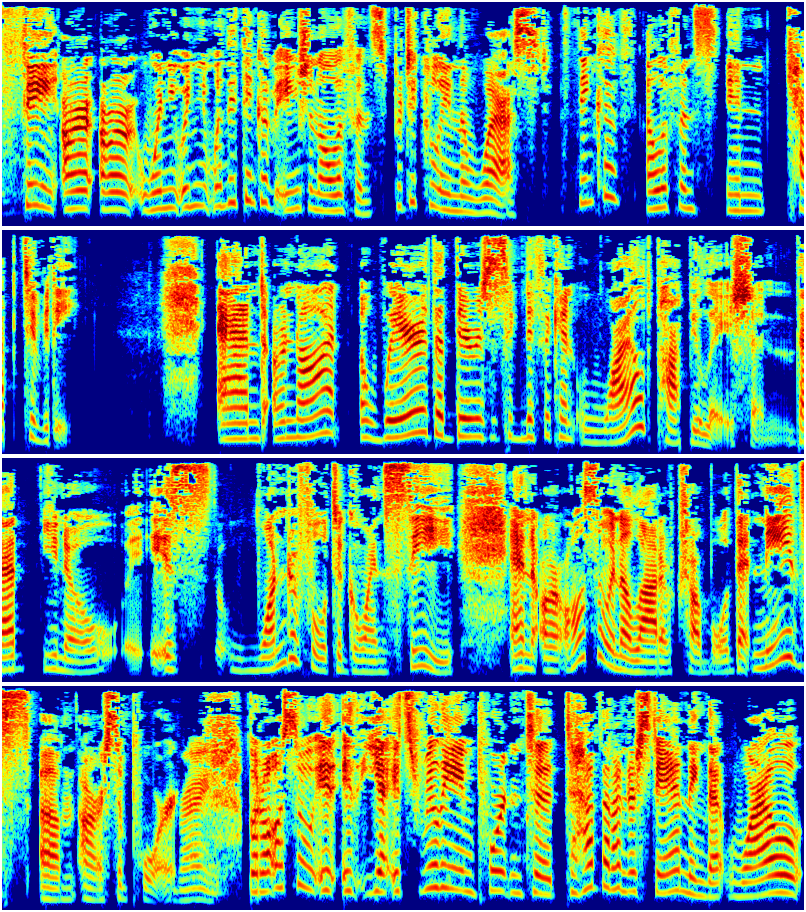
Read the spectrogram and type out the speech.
think are are when you when you, when they think of Asian elephants, particularly in the West, think of elephants in captivity and are not aware that there is a significant wild population that, you know, is wonderful to go and see and are also in a lot of trouble that needs um, our support. Right. But also, it, it, yeah, it's really important to, to have that understanding that while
